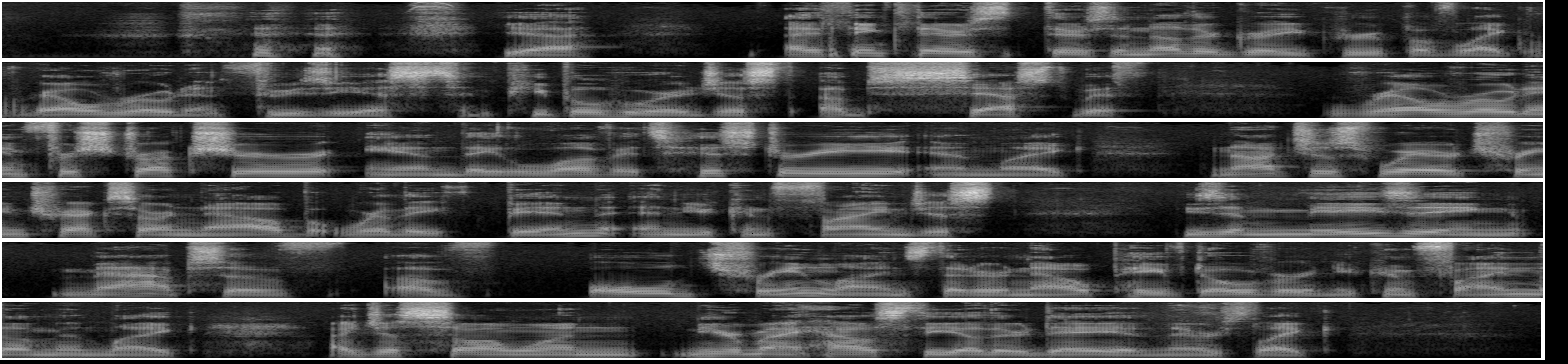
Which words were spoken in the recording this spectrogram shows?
of Yeah. I think there's there's another great group of like railroad enthusiasts and people who are just obsessed with railroad infrastructure and they love its history and like not just where train tracks are now but where they've been. And you can find just these amazing maps of of old train lines that are now paved over and you can find them. And like I just saw one near my house the other day and there's like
